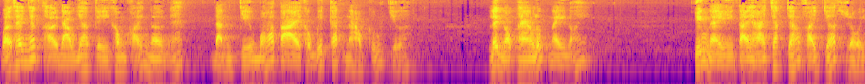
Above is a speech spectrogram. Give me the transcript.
bởi thế nhất thời Đào Gia Kỳ không khỏi ngơ ngác, đành chịu bó tay không biết cách nào cứu chữa. Lê Ngọc Hàng lúc này nói, Chuyến này tại hạ chắc chắn phải chết rồi.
